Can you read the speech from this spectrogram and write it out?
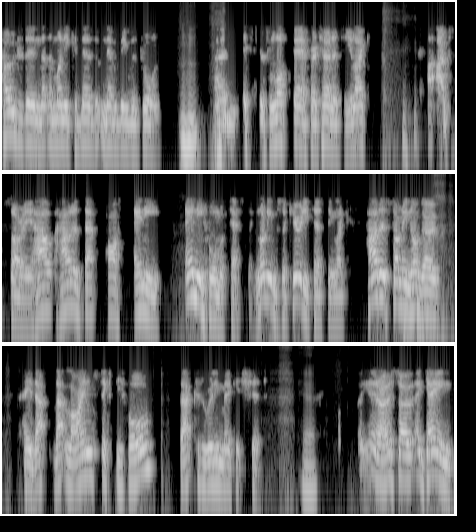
coded in that the money could never, never be withdrawn. Mm-hmm. And it's just locked there for eternity. Like, I- am sorry, how how did that pass any any form of testing? Not even security testing. Like, how does somebody not go, hey, that that line sixty four, that could really make it shit. Yeah. You know, so again,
